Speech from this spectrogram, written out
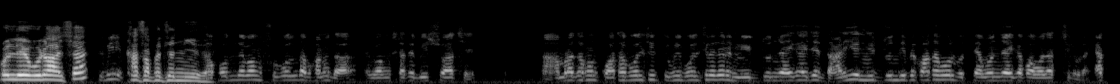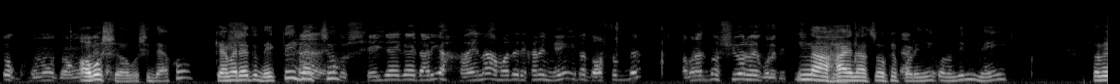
করলে ওরা এসে তুমি খাঁচা পেতে নিয়ে যায়। তপনদা এবং সুবলদা ভানুদা এবং সাথে বিশ্ব আছে। আমরা যখন কথা বলছি তুমি বলছিলে যে নির্জন জায়গায় যে দাঁড়িয়ে নির্জন দ্বীপে কথা বলব তেমন জায়গা পাওয়া যাচ্ছিল না। এত ঘন জঙ্গল অবশ্যই অবশ্যই। দেখো ক্যামেরায় তো দেখতেই হ্যাঁ, পাচ্ছ। তো সেই জায়গায় দাঁড়িয়ে হায় না আমাদের এখানে নেই এটা দর্শকদের আমরা একদম শিওর হয়ে বলে দিচ্ছি। না হয় না চোখে পড়েনি কোনোদিন নেই। তবে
